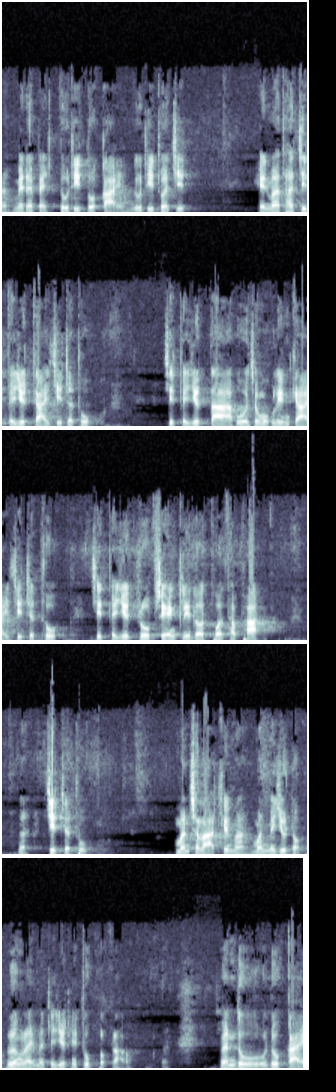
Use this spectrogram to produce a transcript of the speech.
นะไม่ได้ไปดูที่ตัวกาย ดูที่ตัวจิต เห็นว่าถ้าจิตไปยึดกายจิตจะทุกข์จิตไปยึดตาหูจมูกลิ้นกายจิตจะทุกข์ จิตไปยึดรูปเสียงกลิ่นรสผลทพะนะจิตจะทุกข์มันฉลาดขึ้นมา มันไม่ยึดหรอกเรื่องอะไร มันจะยึดให้ทุกข์เปล่าๆเพราะฉะนั้นดูดูกาย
